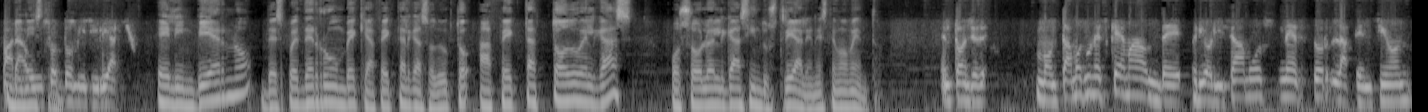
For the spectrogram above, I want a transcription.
para Ministro. uso domiciliario. ¿El invierno, después de rumbe que afecta al gasoducto, afecta todo el gas o solo el gas industrial en este momento? Entonces, montamos un esquema donde priorizamos, Néstor, la atención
